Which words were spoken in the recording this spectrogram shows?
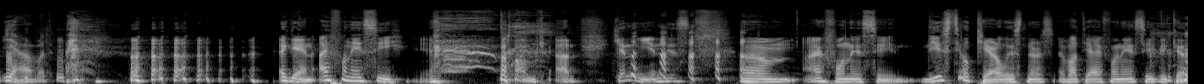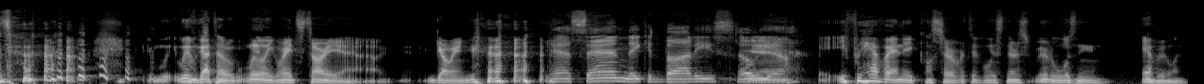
Yeah, but again, iPhone SE. oh God, can we end this? Um, iPhone SE. Do you still care, listeners, about the iPhone SE? Because we- we've got a really great story uh, going. yeah, sand, naked bodies. Oh yeah. If we have any conservative listeners, we're losing everyone.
